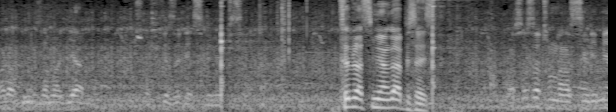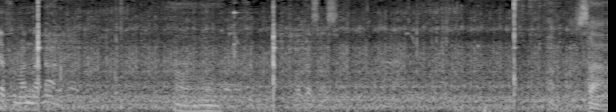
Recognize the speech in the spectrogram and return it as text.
baada ya kumaliza maji hapa tutafikia zaidi ya asilimia 95. Sasa hivi asilimia ngapi sasa? Kwa sasa tuna asilimia 88 mpaka sasa. Sawa.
